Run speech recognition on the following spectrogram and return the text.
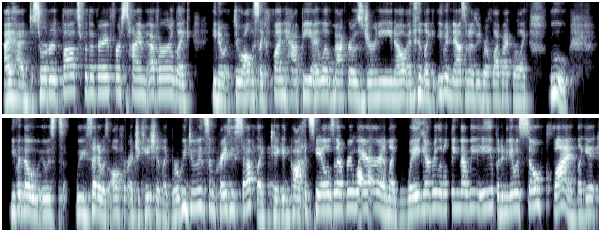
I had disordered thoughts for the very first time ever, like, you know, through all this like fun, happy, I love macros journey, you know, and then like even now, sometimes we reflect back, we're like, ooh, even though it was we said it was all for education like were we doing some crazy stuff like taking pocket scales everywhere and like weighing every little thing that we ate? But i mean it was so fun like it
